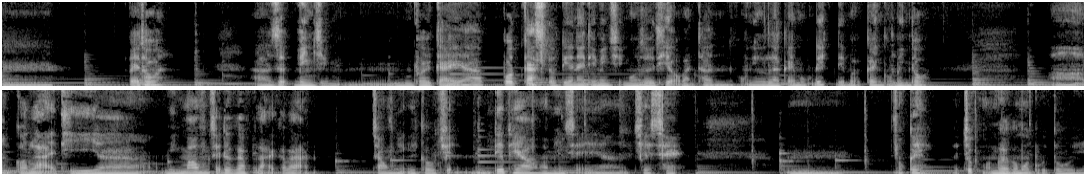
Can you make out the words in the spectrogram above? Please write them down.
Uhm, vậy thôi. À, mình chỉ với cái à, podcast đầu tiên này thì mình chỉ muốn giới thiệu bản thân cũng như là cái mục đích để mở kênh của mình thôi còn lại thì uh, mình mong sẽ được gặp lại các bạn trong những cái câu chuyện tiếp theo mà mình sẽ uh, chia sẻ. Um, ok. Chúc mọi người có một buổi tối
